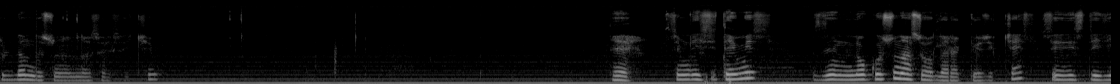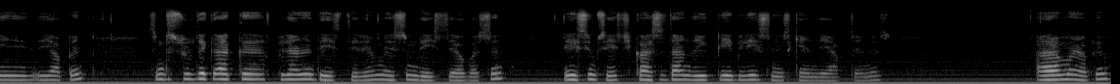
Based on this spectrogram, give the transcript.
Şuradan da sonra nasıl seçeyim? He, şimdi sitemizin logosu nasıl olarak gözükeceğiz? Siz istediğinizi yapın. Şimdi şuradaki arka planı değiştirelim. Resim değiştire basın. Resim seç. Karşıdan da yükleyebilirsiniz kendi yaptığınız. Arama yapayım.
